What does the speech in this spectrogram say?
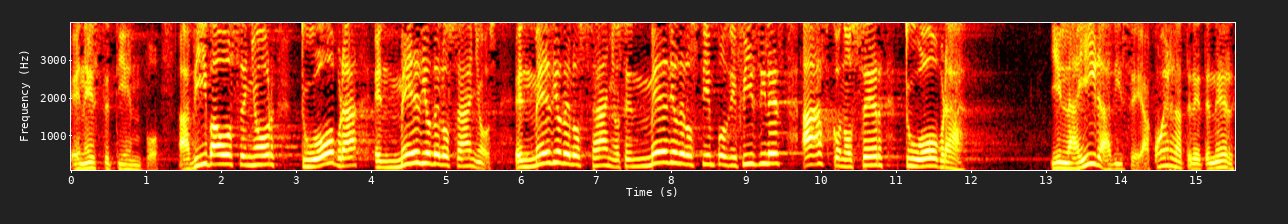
en este tiempo. Aviva, oh Señor, tu obra en medio de los años, en medio de los años, en medio de los tiempos difíciles, haz conocer tu obra. Y en la ira dice, acuérdate de tener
